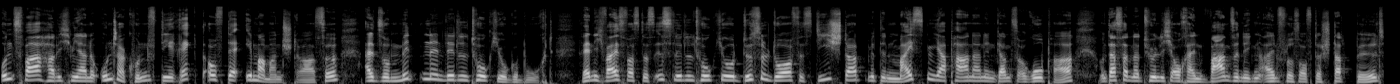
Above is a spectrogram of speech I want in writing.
Und zwar habe ich mir eine Unterkunft direkt auf der Immermannstraße, also mitten in Little Tokyo, gebucht. Wenn ich weiß, was das ist, Little Tokyo, Düsseldorf ist die Stadt mit den meisten Japanern in ganz Europa. Und das hat natürlich auch einen wahnsinnigen riesigen Einfluss auf das Stadtbild.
